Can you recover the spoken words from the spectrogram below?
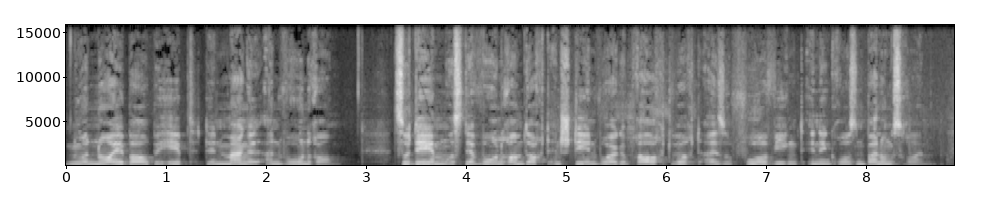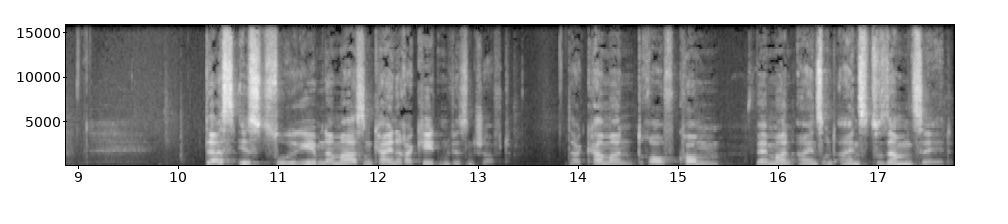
Nur Neubau behebt den Mangel an Wohnraum. Zudem muss der Wohnraum dort entstehen, wo er gebraucht wird, also vorwiegend in den großen Ballungsräumen. Das ist zugegebenermaßen keine Raketenwissenschaft. Da kann man drauf kommen, wenn man eins und eins zusammenzählt.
